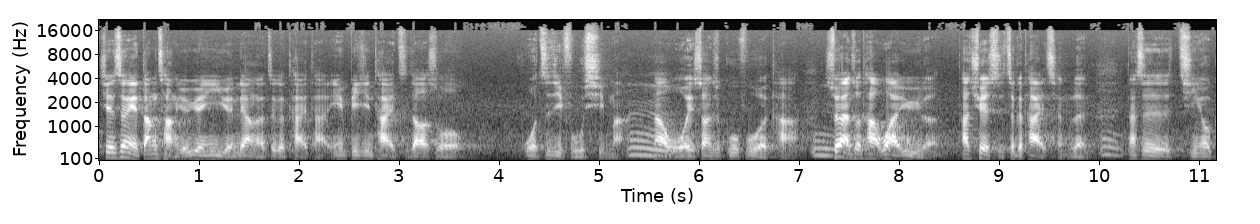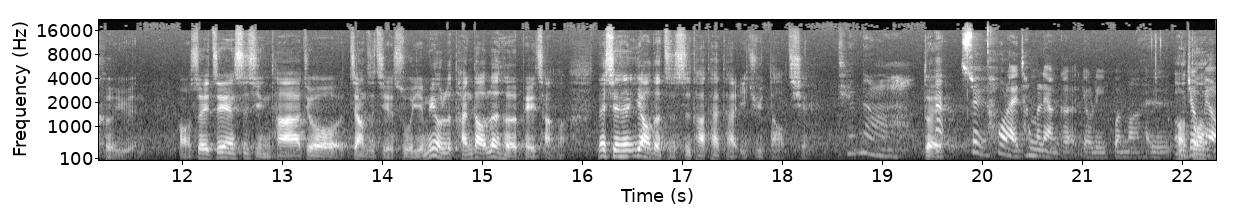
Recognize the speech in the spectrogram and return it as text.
先生也当场又愿意原谅了这个太太，因为毕竟他也知道说。我自己服刑嘛，嗯、那我也算是辜负了他。嗯、虽然说他外遇了，他确实这个他也承认，嗯、但是情有可原。好，所以这件事情他就这样子结束，也没有谈到任何赔偿啊。那先生要的只是他太太一句道歉。天哪！对，所以后来他们两个有离婚吗？还是你就没有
